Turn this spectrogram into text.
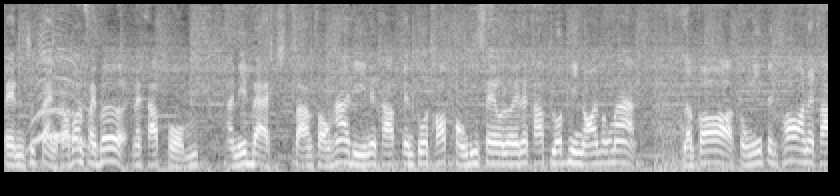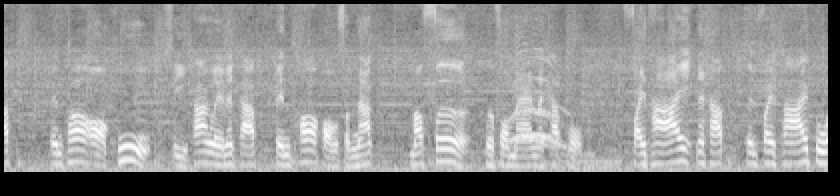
เป็นชุดแต่งคาร์บอนไฟเบอร์นะครับผมอันนี้แบต 325D นะครับเป็นตัวท็อปของดีเซลเลยนะครับรถมีน้อยมากๆ แล้วก็ตรงนี้เป็นท่อนะครับเป็นท่อออกคู่ 4 ข้างเลยนะครับเป็นท่อของสำนัก Muffer Performance นะครับผมไฟท้ายนะครับเป็นไฟท้ายตัว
